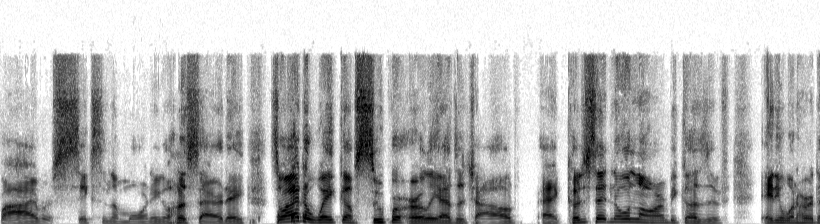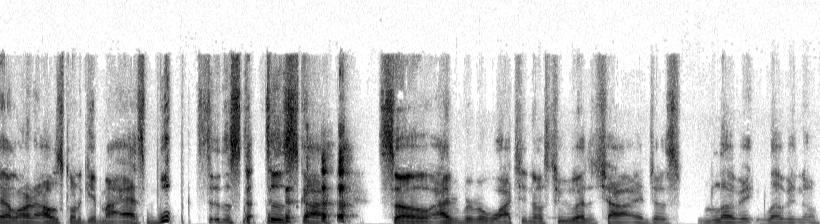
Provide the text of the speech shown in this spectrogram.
five or six in the morning on a Saturday. So I had to wake up super early as a child. I couldn't set no alarm because if anyone heard that alarm, I was going to get my ass whooped to the sky, to the sky. So I remember watching those two as a child and just loving loving them.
